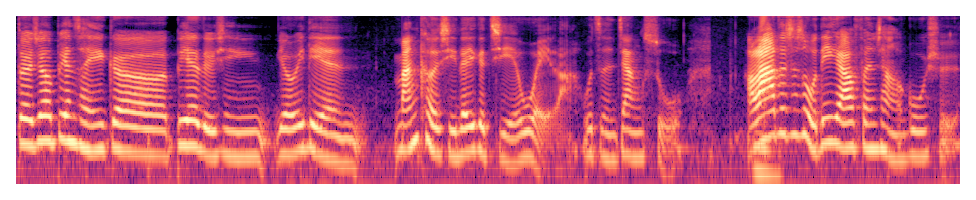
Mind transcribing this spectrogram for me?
对，就变成一个毕业旅行有一点。蛮可惜的一个结尾啦，我只能这样说。好啦，嗯、这就是我第一个要分享的故事。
